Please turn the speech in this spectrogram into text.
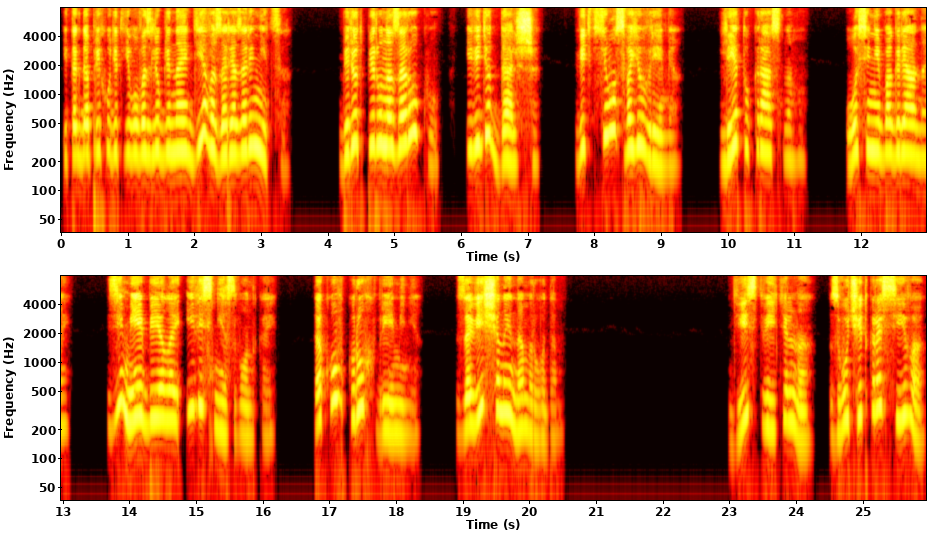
И тогда приходит его возлюбленная дева Заря Зареница, берет Перуна за руку и ведет дальше, ведь всему свое время. Лету красному, осени багряной, зиме белой и весне звонкой. Таков круг времени, завещанный нам родом. Действительно, звучит красиво,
